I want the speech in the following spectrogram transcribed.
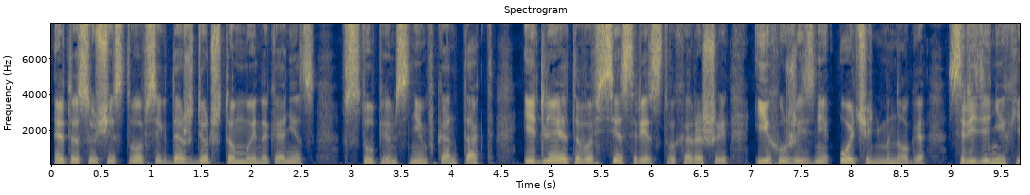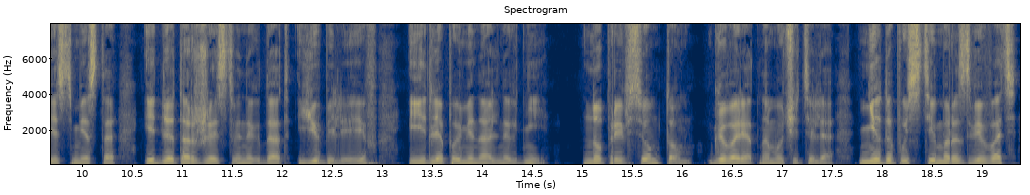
Это существо всегда ждет, что мы, наконец, вступим с ним в контакт, и для этого все средства хороши, их у жизни очень много. Среди них есть место и для торжественных дат юбилеев, и для поминальных дней. Но при всем том, говорят нам учителя, недопустимо развивать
